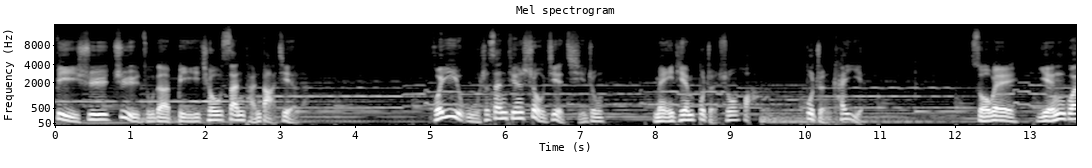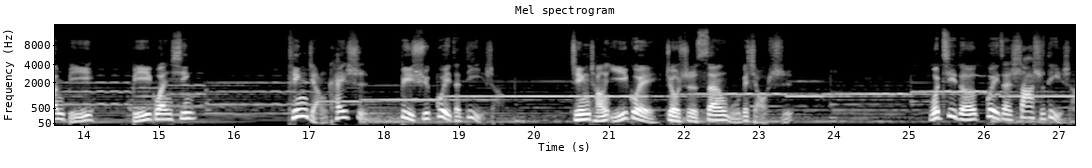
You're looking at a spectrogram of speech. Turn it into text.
必须具足的比丘三坛大戒了。回忆五十三天受戒其中，每天不准说话。不准开眼。所谓言观鼻，鼻观心。听讲开示，必须跪在地上，经常一跪就是三五个小时。我记得跪在沙石地上，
